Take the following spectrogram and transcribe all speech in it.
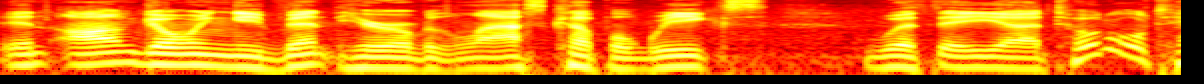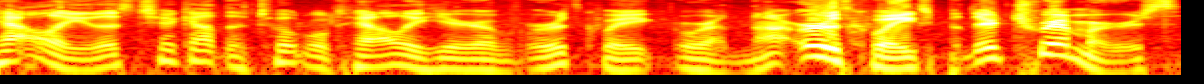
an ongoing event here over the last couple weeks with a uh, total tally. Let's check out the total tally here of earthquake, or not earthquakes, but they're tremors.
